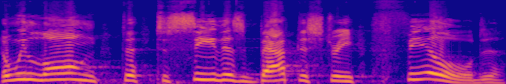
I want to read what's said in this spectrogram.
Don't we long to, to see this baptistry filled?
